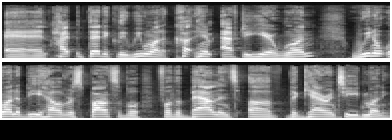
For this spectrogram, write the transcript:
and hypothetically we want to cut him after year one, we don't want to be held responsible for the balance of the guaranteed money.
